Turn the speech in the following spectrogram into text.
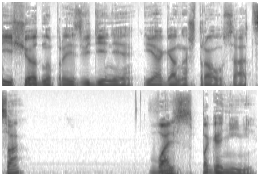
И еще одно произведение Иоганна Штрауса «Отца» – «Вальс Паганини».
